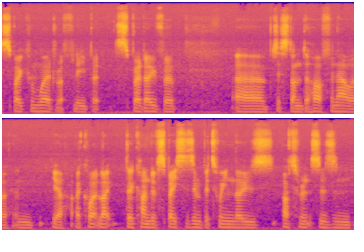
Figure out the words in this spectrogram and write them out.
spoken word roughly, but spread over uh, just under half an hour. And yeah, I quite like the kind of spaces in between those utterances, and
